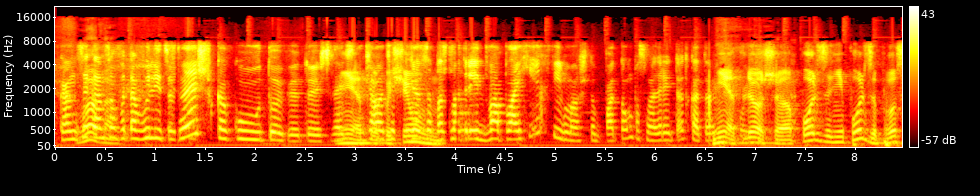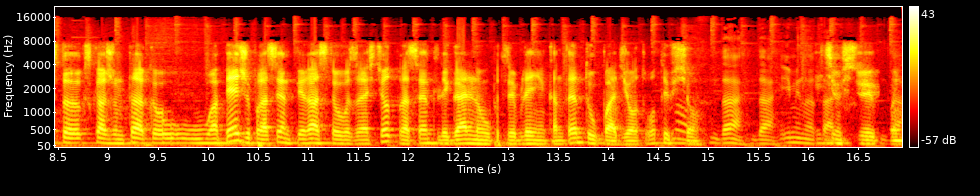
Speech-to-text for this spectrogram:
В конце ладно. концов, это выльется, знаешь, в какую утопию? То есть Нет, сначала а тебе почему? придется посмотреть два плохих фильма, чтобы потом посмотреть тот, который... Нет, хочешь. Леша, польза не польза, просто, скажем так, опять же процент пиратства возрастет, процент легального употребления контента упадет. Вот и Ну, все. Да, да, именно так. Этим все и Да.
